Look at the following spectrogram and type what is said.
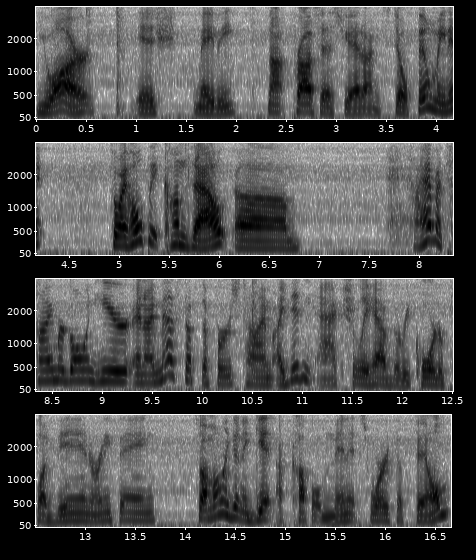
you are, ish, maybe. Not processed yet. I'm still filming it. So I hope it comes out. Um, I have a timer going here and I messed up the first time. I didn't actually have the recorder plugged in or anything. So I'm only going to get a couple minutes worth of film.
